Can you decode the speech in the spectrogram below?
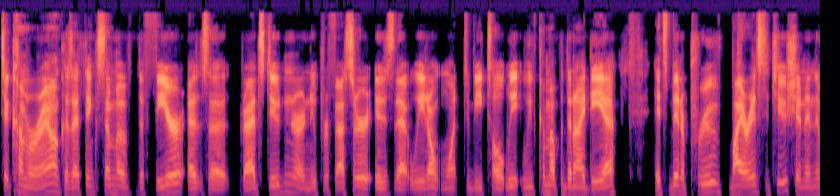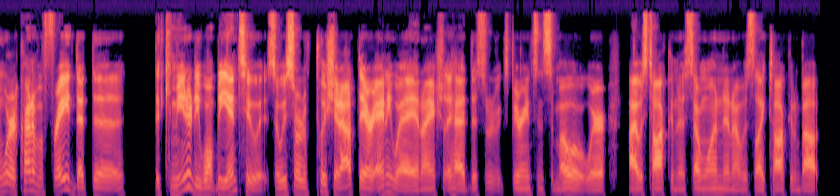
to come around because I think some of the fear as a grad student or a new professor is that we don't want to be told we, we've come up with an idea, it's been approved by our institution, and then we're kind of afraid that the the community won't be into it. So we sort of push it out there anyway. And I actually had this sort of experience in Samoa where I was talking to someone and I was like talking about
